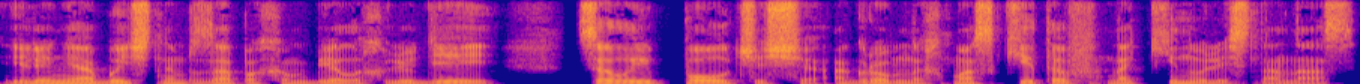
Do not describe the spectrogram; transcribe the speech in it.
или необычным запахом белых людей, целые полчища огромных москитов накинулись на нас.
